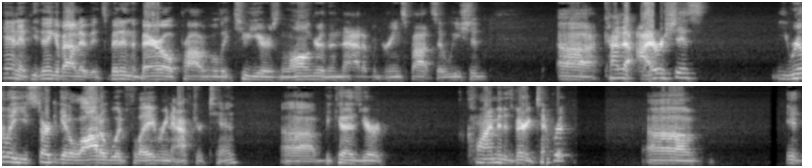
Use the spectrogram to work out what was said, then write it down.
And if you think about it, it's been in the barrel probably two years longer than that of a green spot. So we should uh, kind of Irishes you really you start to get a lot of wood flavoring after 10 uh, because your climate is very temperate. Um, it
